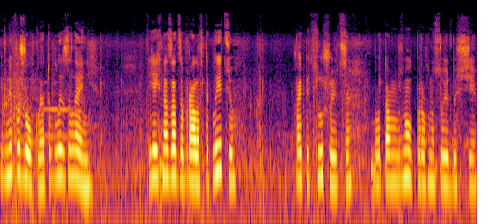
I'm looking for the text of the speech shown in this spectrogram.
і вони пожовкли, а то були зелені. Я їх назад забрала в теплицю, хай підсушуються, бо там знову прогнозують дощі.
